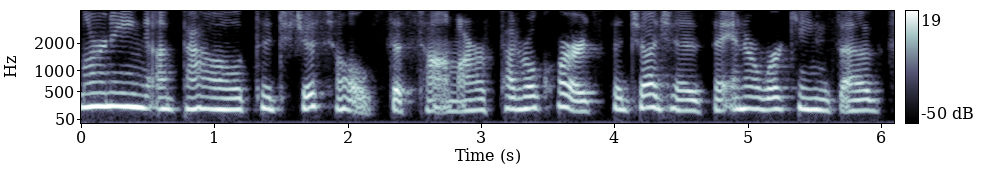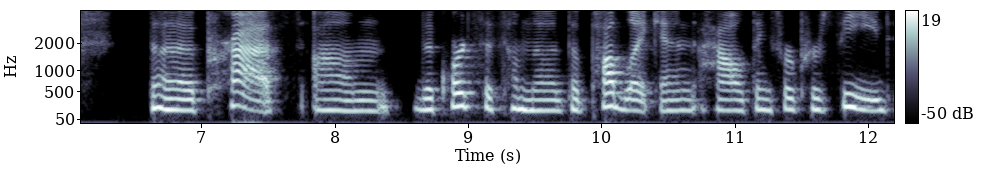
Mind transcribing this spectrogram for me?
learning about the judicial system, our federal courts, the judges, the inner workings of the press, um, the court system, the the public, and how things were perceived.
